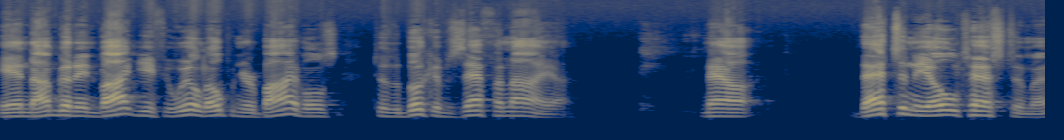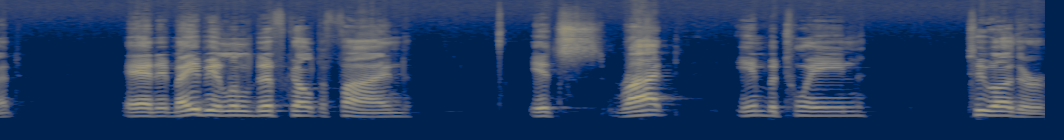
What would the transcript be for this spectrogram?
And I'm going to invite you, if you will, to open your Bibles to the book of Zephaniah. Now, that's in the Old Testament, and it may be a little difficult to find. It's right in between two other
